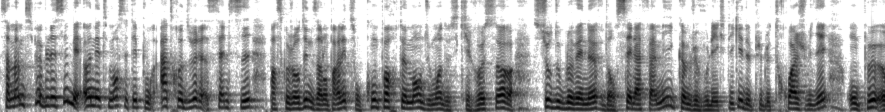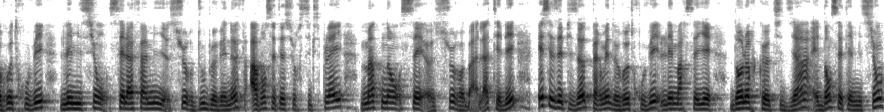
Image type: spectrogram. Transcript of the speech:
Ça m'a un petit peu blessé, mais honnêtement, c'était pour introduire celle-ci parce qu'aujourd'hui, nous allons parler de son comportement, du moins de ce qui ressort sur W9 dans C'est la famille. Comme je vous l'ai expliqué depuis le 3 juillet, on peut retrouver l'émission C'est la famille sur W9. Avant, c'était sur Sixplay. Maintenant, c'est euh, sur bah, la télé. Et ces épisodes permettent de retrouver les Marseillais dans leur quotidien. Et dans cette émission,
